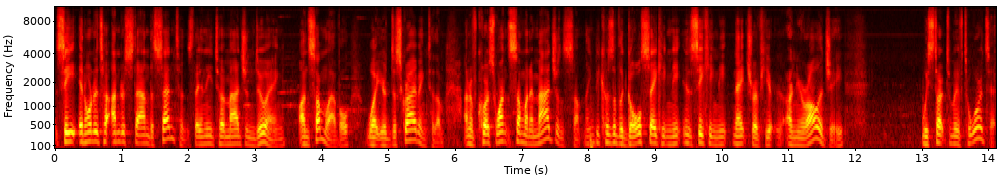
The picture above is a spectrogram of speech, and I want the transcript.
See, in order to understand the sentence, they need to imagine doing, on some level, what you're describing to them. And of course, once someone imagines something, because of the goal-seeking seeking nature of our neurology, we start to move towards it.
